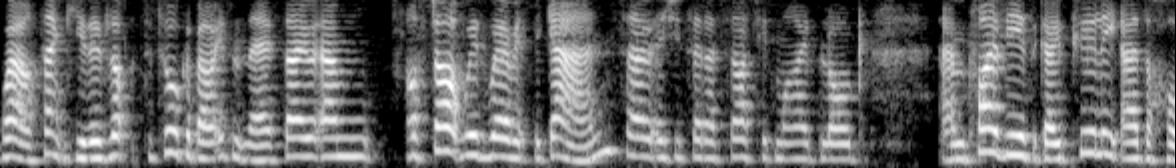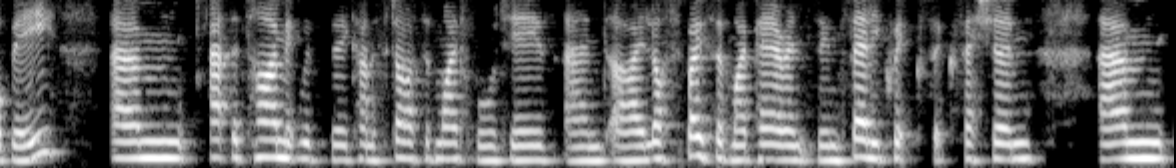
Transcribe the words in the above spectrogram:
Well, thank you. There's a lot to talk about, isn't there? So um, I'll start with where it began. So as you said, I started my blog um, five years ago purely as a hobby. Um, at the time, it was the kind of start of my 40s, and I lost both of my parents in fairly quick succession. Um,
